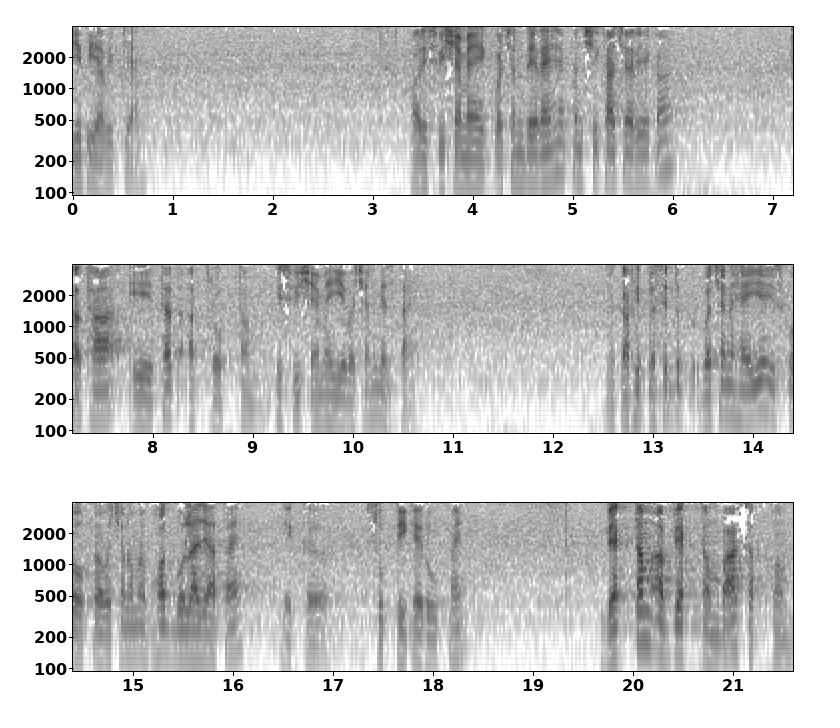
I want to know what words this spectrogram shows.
ये भी अविद्या है। और इस विषय में एक वचन दे रहे हैं पंचिकाचार्य का, तथा एतत अत्रोक्तम। इस विषय में ये वचन मिलता है। काफ़ी प्रसिद्ध वचन है ये, इसको प्रवचनों में बहुत बोला जाता है, एक सुक्ति के रूप में। व्यक्तम अव्यक्तम व सत्वम।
